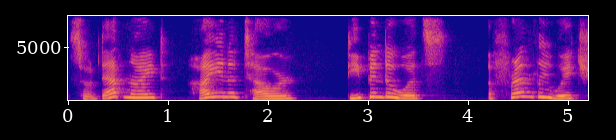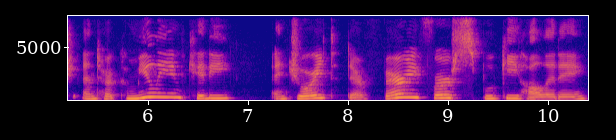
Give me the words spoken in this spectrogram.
So that night, high in a tower, Deep in the woods, a friendly witch and her chameleon kitty enjoyed their very first spooky holiday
